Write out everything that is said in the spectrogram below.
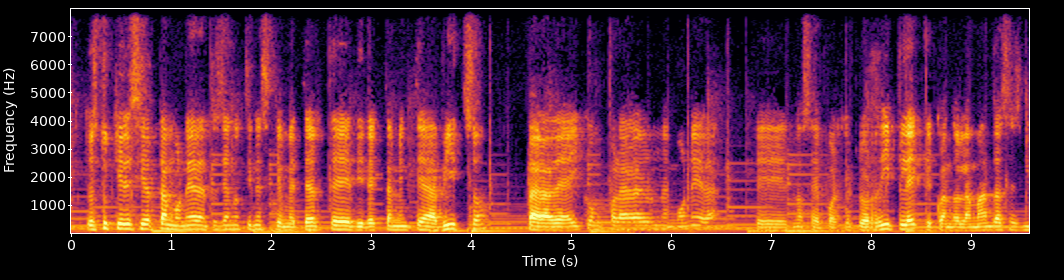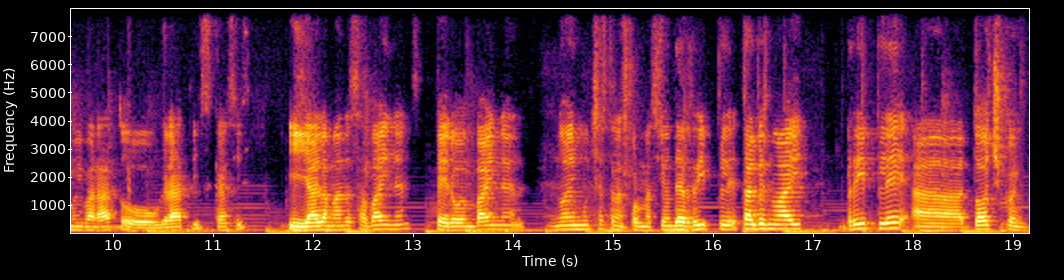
entonces tú quieres cierta moneda, entonces ya no tienes que meterte directamente a Bitso para de ahí comprar una moneda, no sé, por ejemplo, Ripple, que cuando la mandas es muy barato o gratis casi, y ya la mandas a Binance, pero en Binance no hay muchas transformación de Ripple, tal vez no hay Ripple a Dogecoin,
